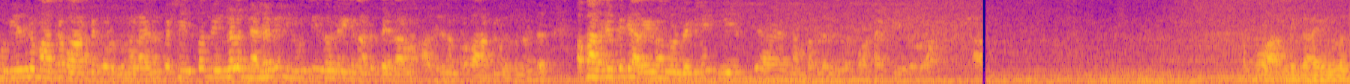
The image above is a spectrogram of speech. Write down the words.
പുതിയതിന് മാത്രം വാറണ്ടി കൊടുക്കുന്നുള്ളായിരുന്നു പക്ഷെ ഇപ്പൊ നിങ്ങൾ നിലവിൽ യൂസ് ചെയ്തുകൊണ്ടിരിക്കുന്ന അടുപ്പ് ഏതാണോ അതിന് നമ്മൾ വാറണ്ടി കൊടുക്കുന്നുണ്ട്. അപ്പൊ അതിനെപ്പറ്റി അറിയണമെന്നുണ്ടെങ്കിൽ ഈ നമ്പറിൽ നിങ്ങൾ കോൺടാക്ട് ചെയ്തോളാം. അപ്പോൾ വാറണ്ടി കാര്യങ്ങളും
